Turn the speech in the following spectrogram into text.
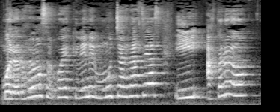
Bueno, nos vemos el jueves que viene. Muchas gracias y hasta luego.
